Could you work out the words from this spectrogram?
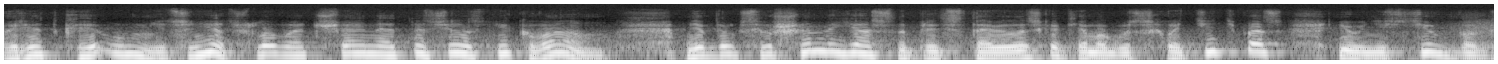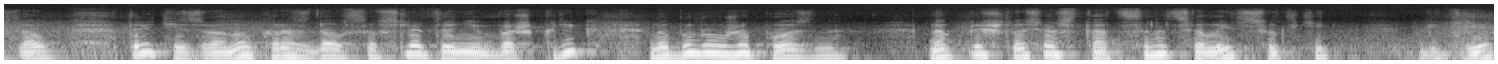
Вы редкая умница. Нет, слово «отчаянно» относилось не к вам. Мне вдруг совершенно ясно представилось, как я могу схватить вас и унести в вокзал. Третий звонок раздался вслед за ним ваш крик, но было уже поздно. Нам пришлось остаться на целые сутки. Где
